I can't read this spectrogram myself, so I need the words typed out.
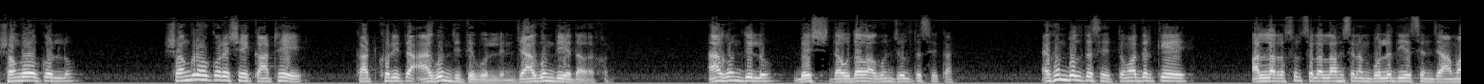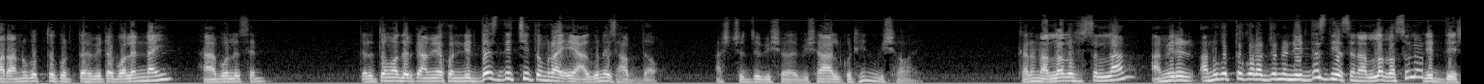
সংগ্রহ করল। সংগ্রহ করে সেই কাঠে কাঠখড়িতে আগুন দিতে বললেন, যে আগুন দিয়ে দাও এখন। আগুন দিল। বেশ, দাও দাও, আগুন জ্বলতেছে কাঠ। এখন বলতেছে, তোমাদেরকে আল্লাহ রসুল সাল্লাম বলে দিয়েছেন যে আমার আনুগত্য করতে হবে। এটা বলেন নাই? হ্যাঁ বলেছেন। তাহলে তোমাদেরকে আমি এখন নির্দেশ দিচ্ছি, তোমরা এই আগুনে ঝাঁপ দাও। আশ্চর্য বিষয়, বিশাল কঠিন বিষয়। কারণ আল্লাহ রসুল্লাম আমিরের আনুগত্য করার জন্য নির্দেশ দিয়েছেন আল্লাহ রসুলের নির্দেশ।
